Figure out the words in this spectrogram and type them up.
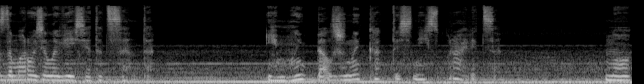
заморозила весь этот центр. И мы должны как-то с ней справиться. Но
